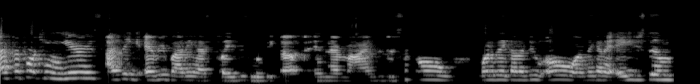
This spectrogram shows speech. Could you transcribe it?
after 14 years, I think everybody has played this movie up in their minds. It's just like, oh, what are they gonna do? Oh, are they gonna age them?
